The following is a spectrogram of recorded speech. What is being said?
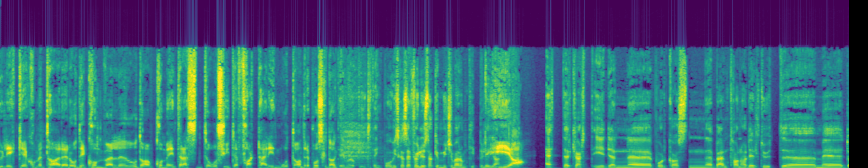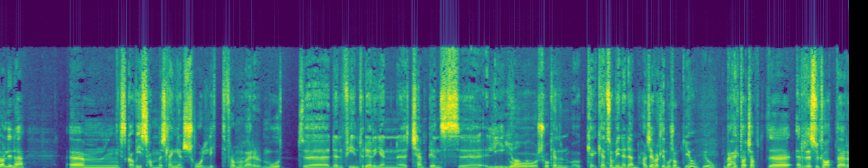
ulike kommentarer, og det kom vel, og da kommer interessen til å skyte fart her inn mot andre påskedag. Det må dere ikke tenke på. Vi skal selvfølgelig snakke mye mer om Tippeligaen. Ja! Etter hvert i denne podkasten. Bernt han har delt ut eh, medaljene. Um, skal vi i samme slengen se litt framover mot eh, den fine turneringen eh, Champions League League, og se hvem, hvem som vinner den? Har ikke det vært litt morsomt? Jo, jo. Jeg vil helt ta kjapt eh, resultater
